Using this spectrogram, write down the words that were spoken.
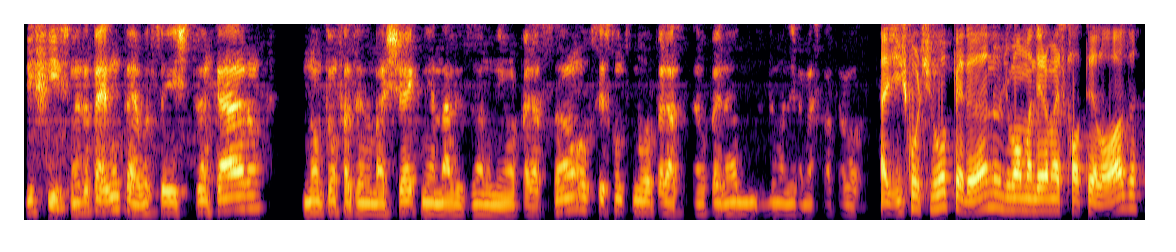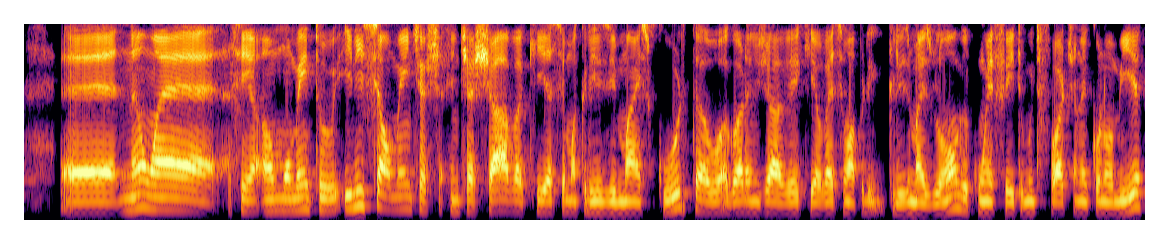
difícil. Mas a pergunta é: vocês trancaram, não estão fazendo mais cheque, nem analisando nenhuma operação, ou vocês continuam operando de maneira mais cautelosa? A gente continua operando de uma maneira mais cautelosa. É, não é assim, é um momento. Inicialmente a gente achava que ia ser uma crise mais curta, agora a gente já vê que vai ser uma crise mais longa, com um efeito muito forte na economia,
